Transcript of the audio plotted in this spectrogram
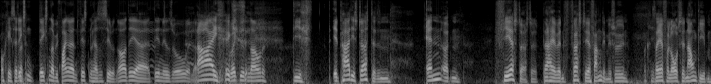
Okay, så det er, Så- ikke sådan, det er ikke sådan, når vi fanger en fisk nu her, så siger du, Nå, det er, det er Niels Åge, eller... Nej, Du har ikke givet den navne. de, et par af de største, den anden og den fjerde største, der har jeg været den første til at fange dem i søen. Okay. Så jeg får lov til at navngive dem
